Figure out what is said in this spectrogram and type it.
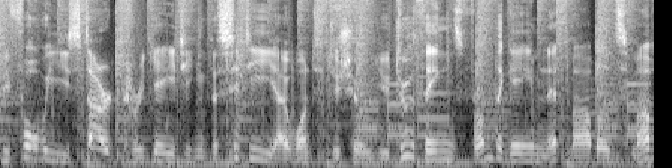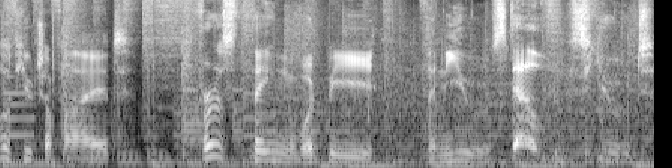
Before we start creating the city, I wanted to show you two things from the game Netmarble's Marvel Future Fight. First thing would be the new stealth suit.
